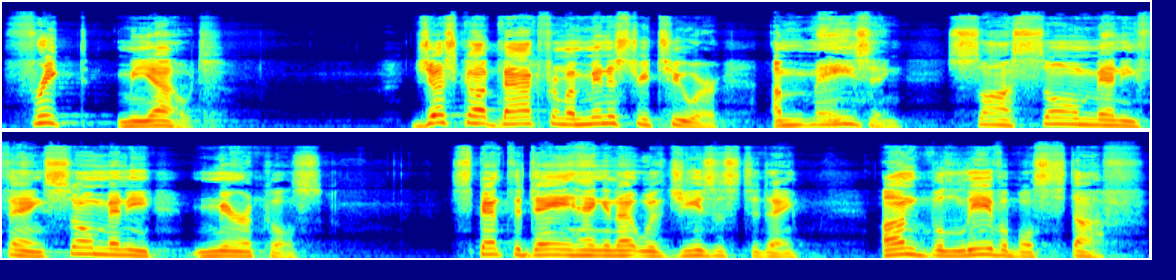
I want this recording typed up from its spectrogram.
freaked me out. Just got back from a ministry tour. Amazing. Saw so many things, so many miracles. Spent the day hanging out with Jesus today. Unbelievable stuff.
